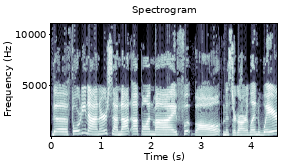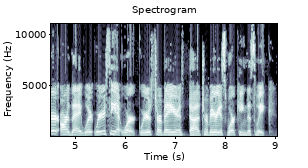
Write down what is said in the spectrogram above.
the 49ers, I'm not up on my football, Mr. Garland. Where are they? Where, where is he at work? Where's Tarvarius, uh, Tarvarius working this week?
